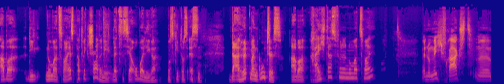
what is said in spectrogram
Aber die Nummer zwei ist Patrick Czerny, letztes Jahr Oberliga, Moskitos Essen. Da hört man Gutes, aber reicht das für eine Nummer zwei? Wenn du mich fragst, äh,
